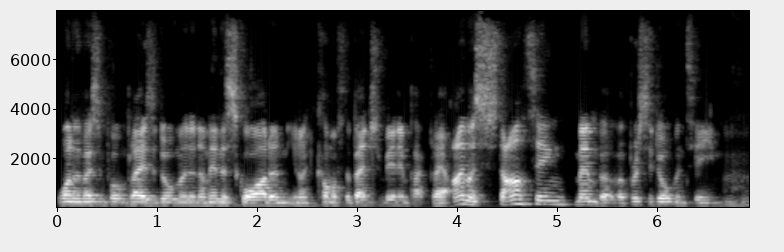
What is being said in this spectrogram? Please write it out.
one of the most important players of Dortmund and I'm in the squad and you know come off the bench and be an impact player. I'm a starting member of a Borussia Dortmund team mm-hmm.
